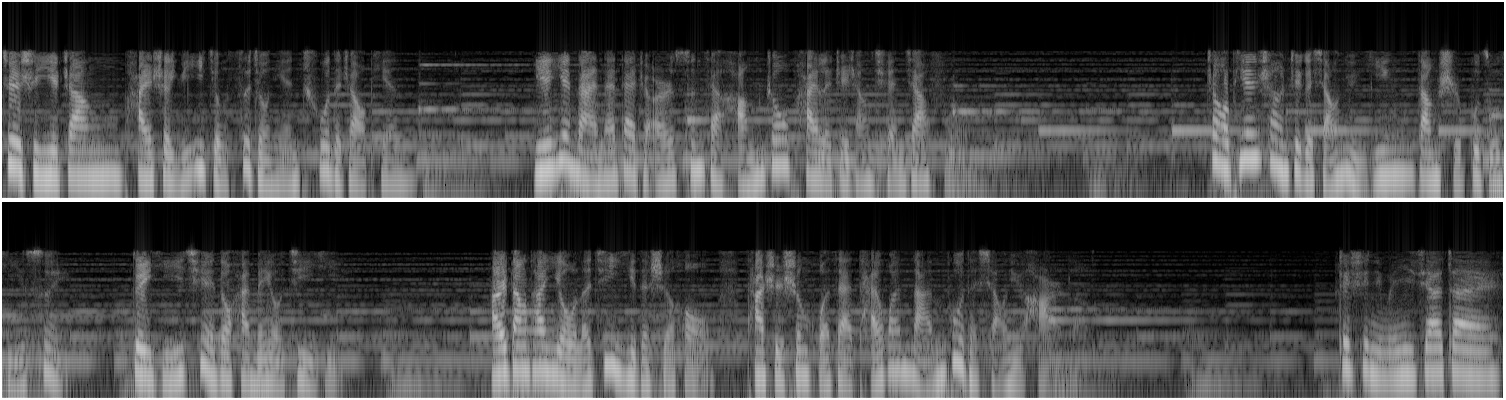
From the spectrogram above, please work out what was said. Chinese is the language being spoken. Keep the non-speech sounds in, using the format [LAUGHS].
这是一张拍摄于一九四九年初的照片，爷爷奶奶带着儿孙在杭州拍了这张全家福。照片上这个小女婴当时不足一岁，对一切都还没有记忆。而当她有了记忆的时候，她是生活在台湾南部的小女孩了。这是你们一家在，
